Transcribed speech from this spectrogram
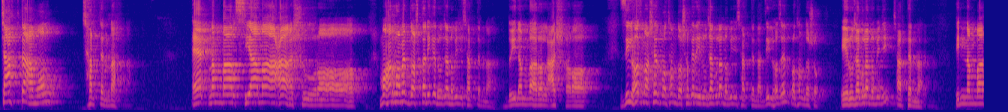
চারটা আমল ছাড়তেন না। এক নাম্বার সিয়ামা আশুর। মহরমের দশ তারিখে রোজা নবীজি ছাড়তেন না। দুই নাম্বার অল আশর। জিলহজ মাসের প্রথম দশকের এই রোজাগুলা নবীজি ছাড়তেন না। জিলহজের প্রথম দশক। এই রোজাগুলা নবীজি ছাড়তেন না। তিন নাম্বার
